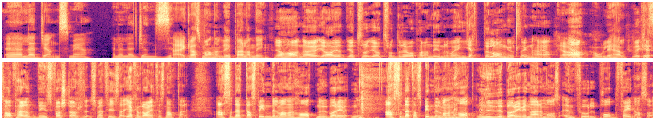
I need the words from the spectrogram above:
Eh, Legends med, eller Legends. Nej, Glassmannen, det är Per Landin. Jaha, nej, ja, jag, jag, tro, jag trodde det var Per Landin, men det var ju en jättelång utläggning här ja. Ja, holy hell. Vi kan ju Precis. ta Per Landins första som jag teasade. Jag kan dra lite snabbt här. Alltså detta Spindelmannen-hat nu börjar vi... Alltså detta Spindelmannen-hat, nu börjar vi närma oss en full poddfade alltså.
